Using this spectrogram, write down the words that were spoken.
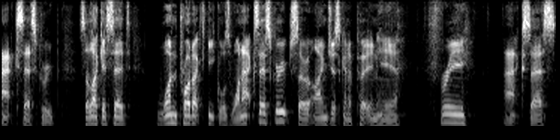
access group. So, like I said, one product equals one access group. So, I'm just going to put in here free access.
